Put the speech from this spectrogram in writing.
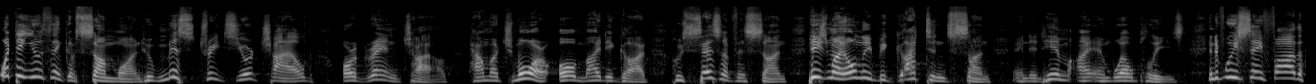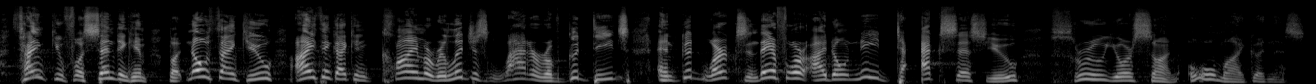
What do you think of someone who mistreats your child or grandchild? How much more, Almighty God, who says of his Son, He's my only begotten Son, and in him I am well pleased. And if we say, Father, thank you for sending him, but no thank you, I think I can climb a religious ladder of good deeds and good works, and therefore I don't need to access you through your Son. Oh my goodness.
